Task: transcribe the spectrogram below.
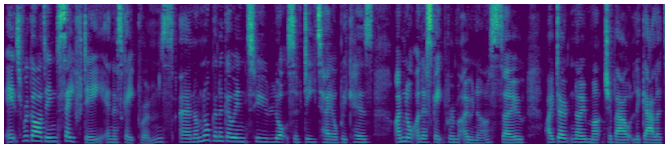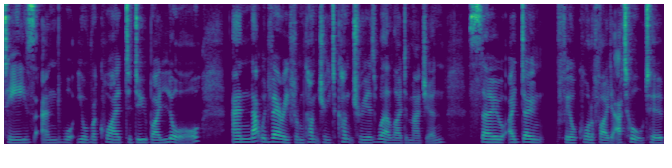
It's regarding safety in escape rooms, and I'm not going to go into lots of detail because I'm not an escape room owner, so I don't know much about legalities and what you're required to do by law, and that would vary from country to country as well, I'd imagine. So I don't feel qualified at all to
